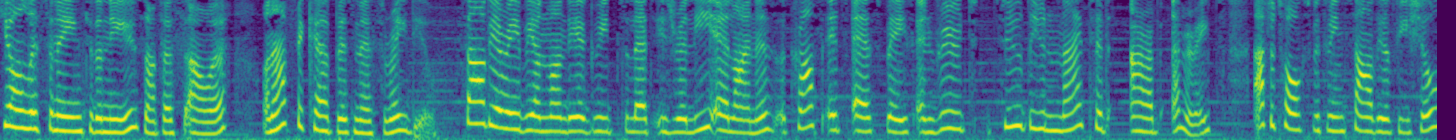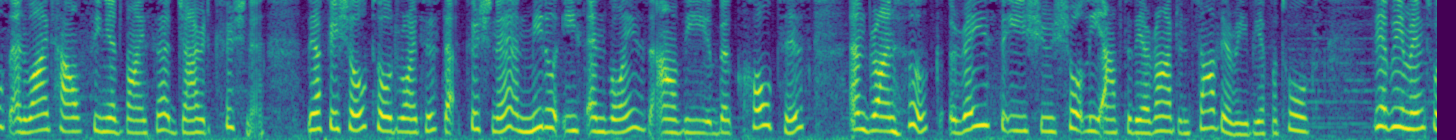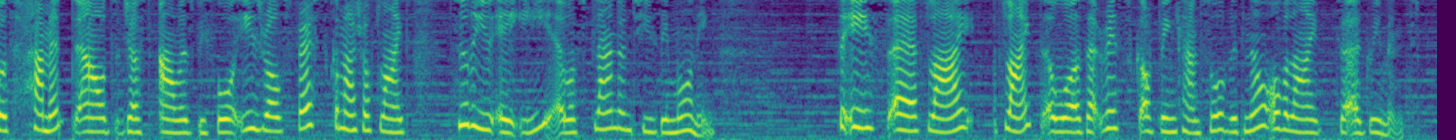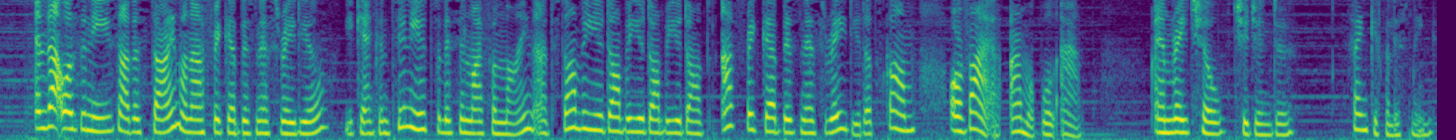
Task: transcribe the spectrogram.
You're listening to the news of this hour on Africa Business Radio. Saudi Arabia on Monday agreed to let Israeli airliners cross its airspace en route to the United Arab Emirates after talks between Saudi officials and White House senior advisor Jared Kushner. The official told Reuters that Kushner and Middle East envoys Avi Berkowitz and Brian Hook raised the issue shortly after they arrived in Saudi Arabia for talks. The agreement was hammered out just hours before Israel's first commercial flight to the UAE was planned on Tuesday morning. The East uh, fly, flight was at risk of being cancelled with no overflight uh, agreement. And that was the news at this time on Africa Business Radio. You can continue to listen live online at www.africabusinessradio.com or via our mobile app. I am Rachel Chijindu. Thank you for listening.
